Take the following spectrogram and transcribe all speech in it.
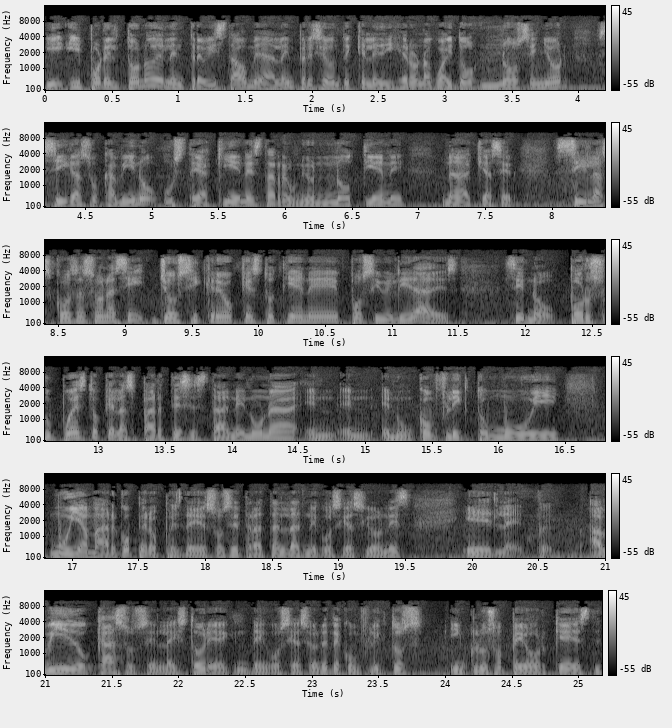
Y, y, por el tono del entrevistado me da la impresión de que le dijeron a Guaidó, no señor, siga su camino, usted aquí en esta reunión no tiene nada que hacer. Si las cosas son así, yo sí creo que esto tiene posibilidades sino por supuesto que las partes están en una en, en, en, un conflicto muy muy amargo pero pues de eso se tratan las negociaciones. Eh, le, ha habido casos en la historia de negociaciones de conflictos incluso peor que este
